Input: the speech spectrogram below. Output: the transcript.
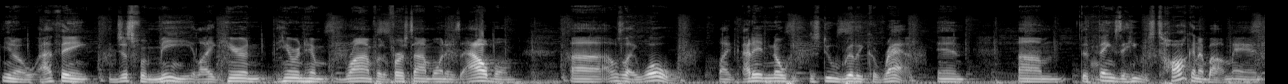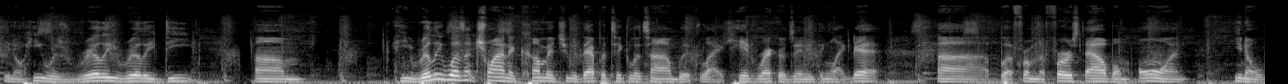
you know, I think just for me, like hearing hearing him rhyme for the first time on his album, uh, I was like, whoa! Like I didn't know this dude really could rap, and um, the things that he was talking about, man, you know, he was really, really deep um, he really wasn't trying to come at you at that particular time with like hit records or anything like that. Uh, but from the first album on, you know,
